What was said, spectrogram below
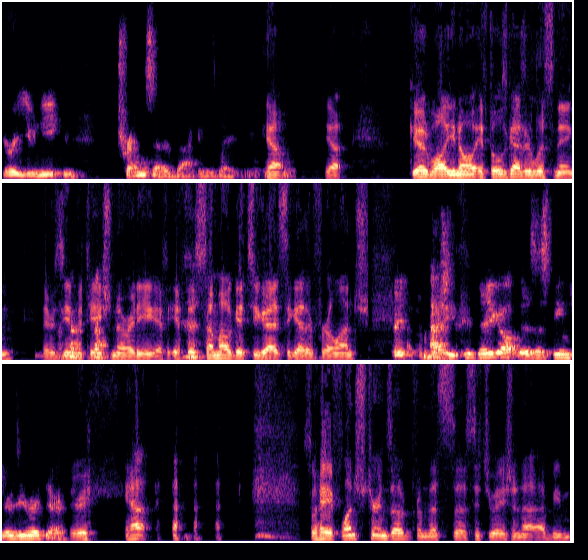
very unique and trendsetter back in his day. Yeah, yeah, good. Well, you know, if those guys are listening, there's the invitation already. If, if this somehow gets you guys together for a lunch, actually, there you go. There's a Steen jersey right there. there yeah. so hey, if lunch turns out from this uh, situation, I'd be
